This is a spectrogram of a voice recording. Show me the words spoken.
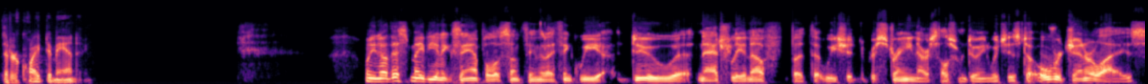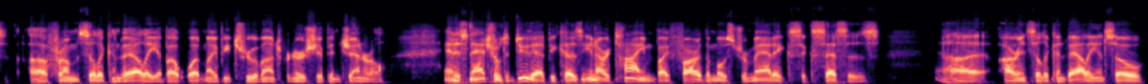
that are quite demanding. Well, you know, this may be an example of something that I think we do uh, naturally enough, but that we should restrain ourselves from doing, which is to overgeneralize uh, from Silicon Valley about what might be true of entrepreneurship in general. And it's natural to do that because in our time, by far the most dramatic successes uh, are in Silicon Valley. And so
